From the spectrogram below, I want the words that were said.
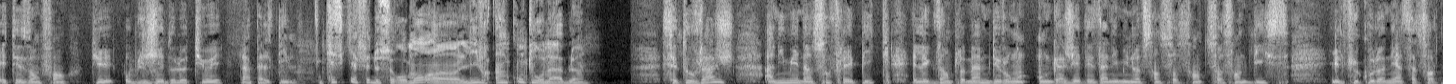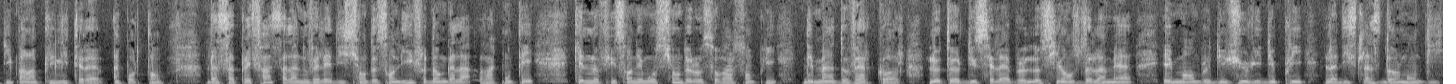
et tes enfants, tu es obligé de le tuer, rappelle-t-il. Qu'est-ce qui a fait de ce roman un livre incontournable? Cet ouvrage, animé d'un souffle épique, est l'exemple même du roman engagé des années 1960-70. Il fut couronné à sa sortie par un prix littéraire important. Dans sa préface à la nouvelle édition de son livre, Dangala racontait qu'il ne fut son émotion de recevoir son prix des mains de Vercors, l'auteur du célèbre Le silence de la mer et membre du jury du prix Ladislas d'Ormandie.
